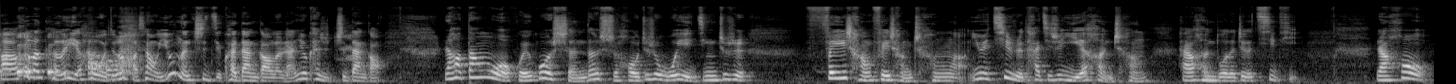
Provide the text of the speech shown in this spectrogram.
啊，喝了可乐以后，我觉得好像我又能吃几块蛋糕了，然后又开始吃蛋糕。然后当我回过神的时候，就是我已经就是非常非常撑了，因为汽水它其实也很撑，还有很多的这个气体。然后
